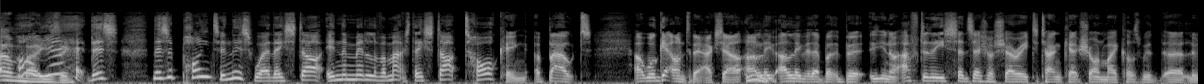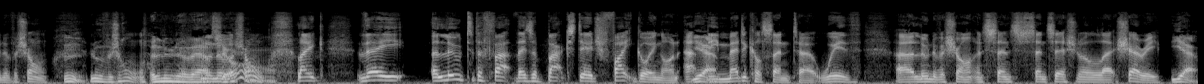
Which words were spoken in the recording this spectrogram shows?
Oh, Amazing. yeah. There's there's a point in this where they start in the middle of a match. They start talking about. Uh, we'll get onto that. Actually, I'll, Hmm. I'll leave I'll leave it there. But but you know, after the sensational Sherri to tank uh, Shawn Michaels with uh, Luna Vachon, Luna Vachon, Hmm. Luna. Vachon. like they. Allude to the fact there's a backstage fight going on at Yeah. the medical centre with uh, Luna Vachon and sens- sensational uh, Sherri. Yeah.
